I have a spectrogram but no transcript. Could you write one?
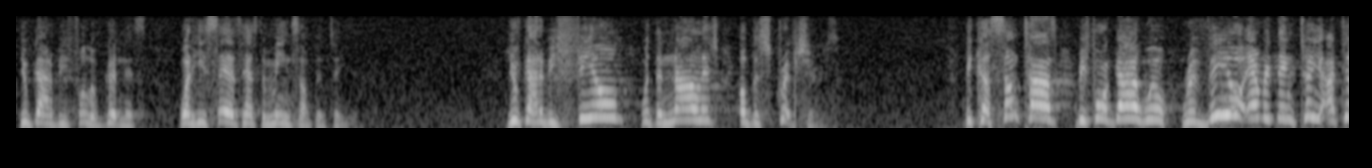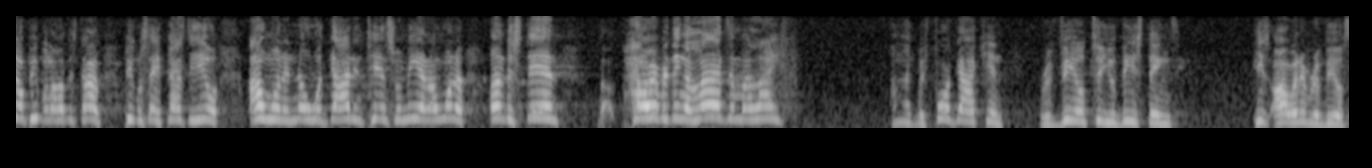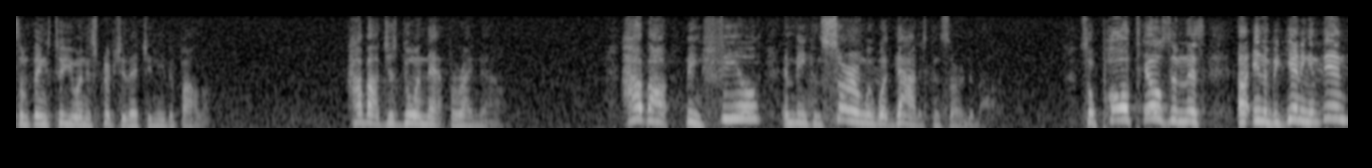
You've got to be full of goodness. What he says has to mean something to you. You've got to be filled with the knowledge of the scriptures. Because sometimes before God will reveal everything to you, I tell people all this time, people say, Pastor Hill, I want to know what God intends for me and I want to understand how everything aligns in my life. I'm like, before God can reveal to you these things, he's already revealed some things to you in the scripture that you need to follow. How about just doing that for right now? How about being filled and being concerned with what God is concerned about? So Paul tells them this uh, in the beginning, and then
